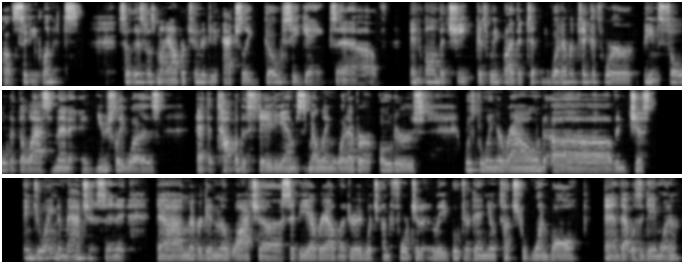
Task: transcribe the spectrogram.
of city limits. So this was my opportunity to actually go see games. Uh, and on the cheap because we'd buy the t- whatever tickets were being sold at the last minute and usually was at the top of the stadium smelling whatever odors was going around uh, and just enjoying the matches. And it, uh, I remember getting to watch uh, Sevilla Real Madrid which unfortunately Butragueño touched one ball and that was the game winner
